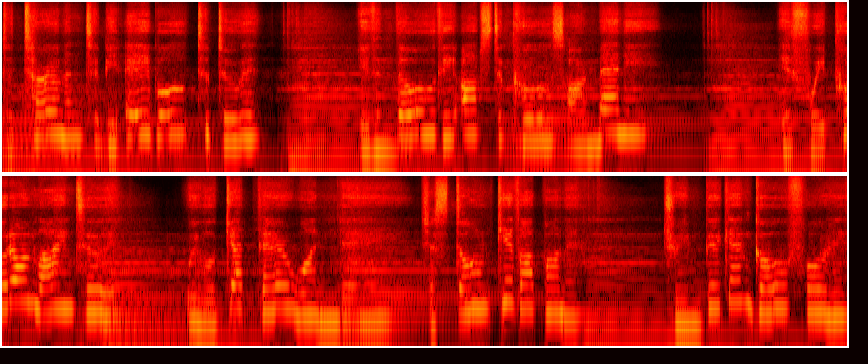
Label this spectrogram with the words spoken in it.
determined to be able to do it. Even though the obstacles are many, if we put our mind to it, we will get there one day. Just don't give up on it. Dream big and go for it.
